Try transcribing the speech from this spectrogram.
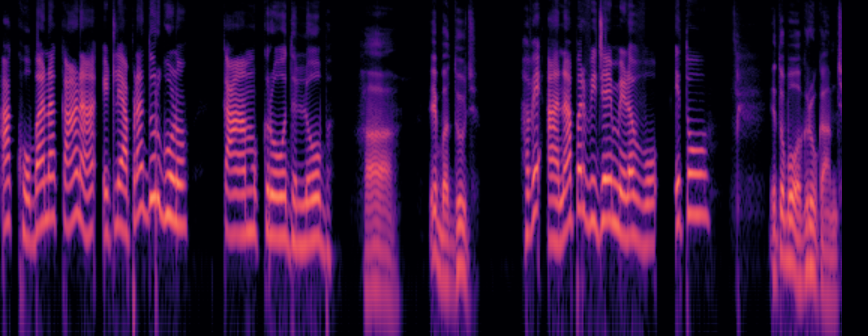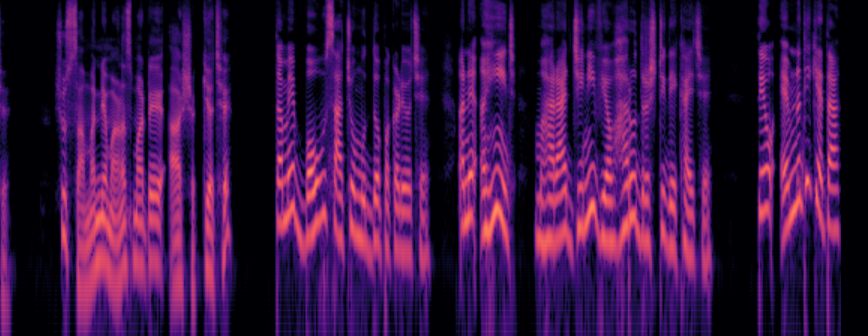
આ ખોબાના કાણા એટલે આપણા દુર્ગુણો કામ ક્રોધ લોભ. હા એ બધું જ. હવે આના પર વિજય મેળવવો એ તો એ તો બહુ અઘરું કામ છે. શું સામાન્ય માણસ માટે આ શક્ય છે? તમે બહુ સાચો મુદ્દો પકડ્યો છે. અને અહીં જ મહારાજજીની વ્યવહારુ દ્રષ્ટિ દેખાય છે. તેઓ એમ નથી કહેતા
